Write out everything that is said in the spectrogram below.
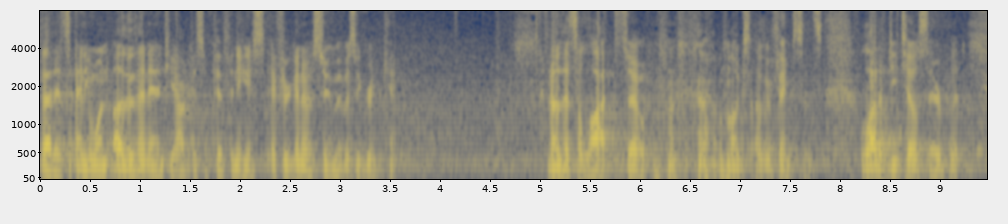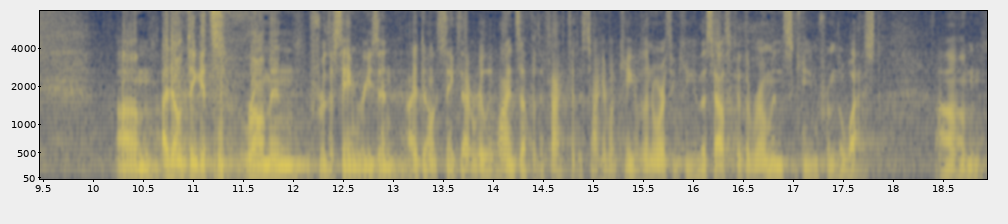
that it's anyone other than Antiochus Epiphanes if you're going to assume it was a Greek king. I know that's a lot, so amongst other things, it's a lot of details there, but um, I don't think it's Roman for the same reason. I don't think that really lines up with the fact that it's talking about king of the north and king of the south because the Romans came from the west. Um,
